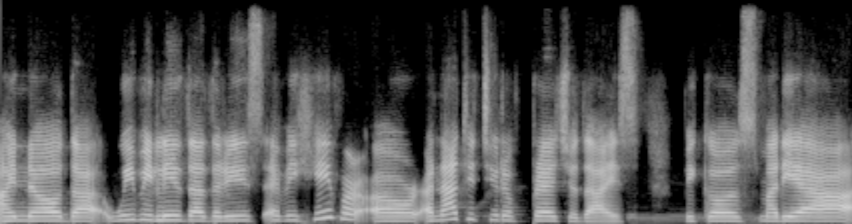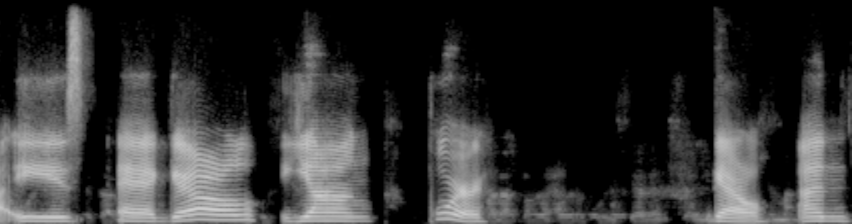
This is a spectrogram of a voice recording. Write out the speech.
I know that we believe that there is a behavior or an attitude of prejudice because Maria is a girl, young, poor girl, and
